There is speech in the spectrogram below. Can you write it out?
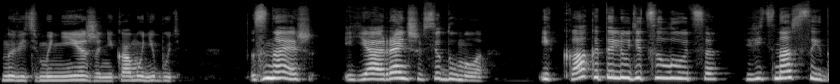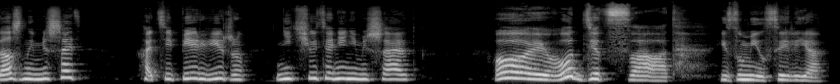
«Но ведь мне же, никому нибудь «Знаешь, я раньше все думала, и как это люди целуются? Ведь носы должны мешать, а теперь вижу, ничуть они не мешают». «Ой, вот детсад!» – изумился Илья.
